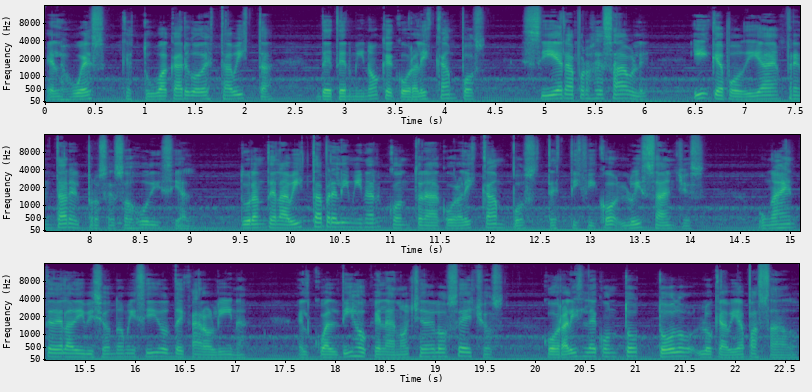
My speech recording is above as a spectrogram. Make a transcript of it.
el juez que estuvo a cargo de esta vista determinó que Coralis Campos sí era procesable y que podía enfrentar el proceso judicial. Durante la vista preliminar contra Coralis Campos testificó Luis Sánchez, un agente de la División de Homicidios de Carolina, el cual dijo que la noche de los hechos Coralis le contó todo lo que había pasado.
